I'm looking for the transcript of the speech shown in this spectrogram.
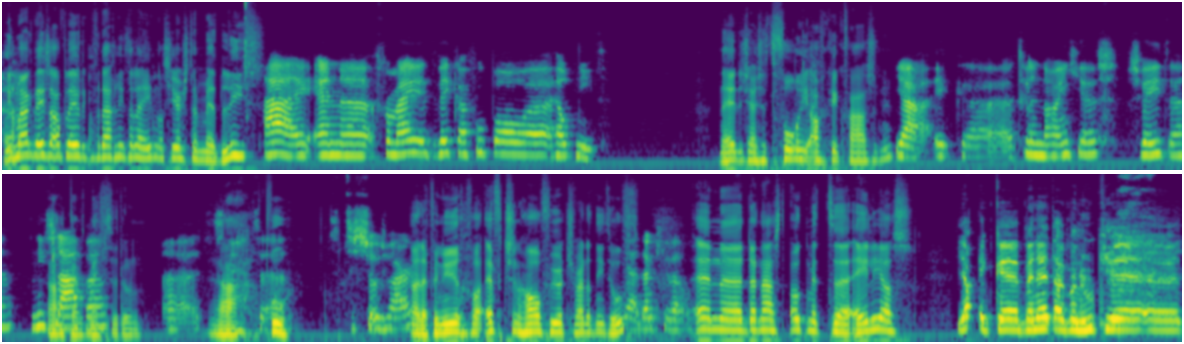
Ik maak deze aflevering vandaag niet alleen. Als eerste met Lies. Hi, en eh, voor mij het WK voetbal eh, helpt niet. Nee, dus jij zit vol in je afkikfase nu? Ja, ik eh trillende handjes, zweten, niet Nou, ik heb het slapen. met je te doen. Eh, het, is Ja, echt, eh, het is zo zwaar. Nou, dan heb je in ieder geval eventjes een half uurtje waar dat niet hoeft. ja, dankjewel. En eh, daarnaast ook met eh, Elias. Ja, ik eh, ben net uit mijn hoekje eh,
